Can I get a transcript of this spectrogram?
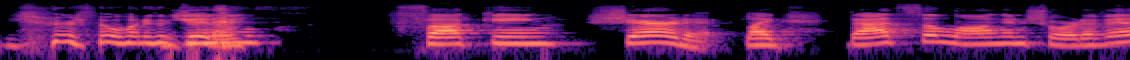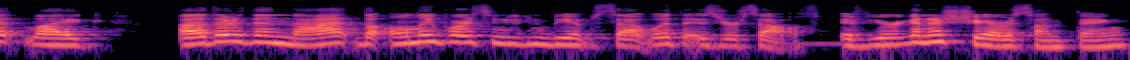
You're the one who did it. Fucking shared it. Like that's the long and short of it. Like other than that, the only person you can be upset with is yourself. If you're going to share something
